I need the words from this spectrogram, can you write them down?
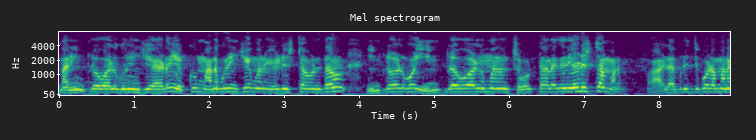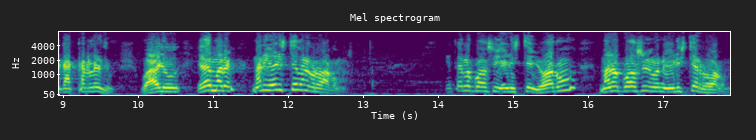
మన ఇంట్లో వాళ్ళ గురించి ఏడడం ఎక్కువ మన గురించే మనం ఏడుస్తూ ఉంటాం. ఇంట్లో వాళ్ళు కూడా ఇంట్లో వాళ్ళని మనం చూడటాలేదని ఏడుస్తాం మనం. వాళ్ళ అభివృద్ధి కూడా మనకు అక్కర్లేదు. వాళ్ళు ఇలా మరి మనం ఏడిస్తే మనకు రోగం వస్తుంది. ఇతరుల కోసం ఏడిస్తే యోగం మన కోసం ఏమైనా ఏడిస్తే రోగం.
